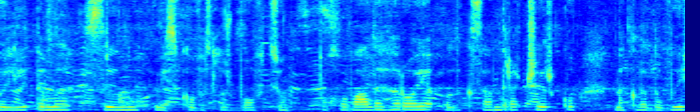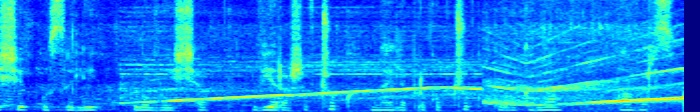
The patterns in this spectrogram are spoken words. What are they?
болітиме сину військовослужбовцю. Поховали героя Олександра Чирку на кладовищі у селі Ловища. Віра Шевчук, Неля Прокопчук, телеканал Аверс.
